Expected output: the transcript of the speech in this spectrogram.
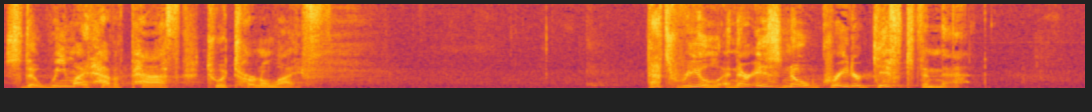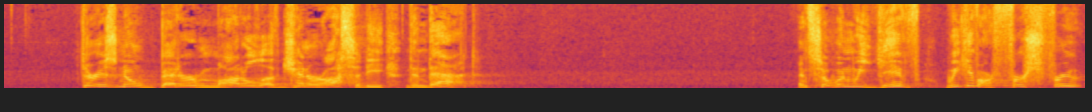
so that we might have a path to eternal life. That's real, and there is no greater gift than that. There is no better model of generosity than that. And so when we give, we give our first fruit.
